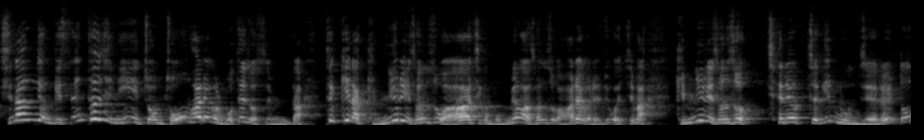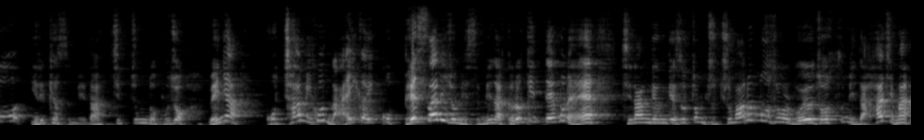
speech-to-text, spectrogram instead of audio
지난 경기 센터진이 좀 좋은 활약을 못해줬습니다. 특히나 김유리 선수와 지금 문명아 선수가 활약을 해주고 있지만 김유리 선수 체력적인 문제를 또 일으켰습니다. 집중도 부족. 왜냐? 고참이고 나이가 있고 뱃살이 좀 있습니다. 그렇기 때문에 지난 경기에서 좀 주춤하는 모습을 보여줬습니다. 하지만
